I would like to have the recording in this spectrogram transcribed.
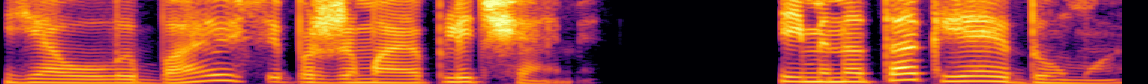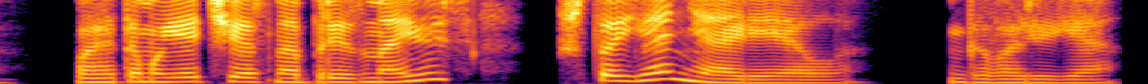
Я улыбаюсь и пожимаю плечами. Именно так я и думаю. Поэтому я честно признаюсь, что я не Ариэла, — говорю я.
